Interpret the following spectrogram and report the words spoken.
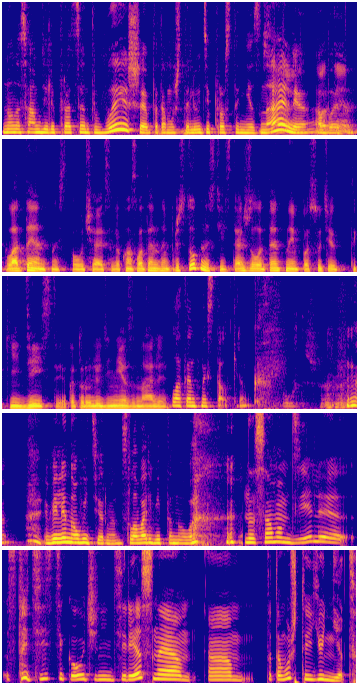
но на самом деле процент выше, потому что люди просто не знали Латент. об этом. Латентность получается, как у нас латентная преступность есть, также латентные, по сути, такие действия, которые люди не знали. Латентный сталкеринг. Ух ты. Ввели новый термин. Словарь Витанова. На самом деле статистика очень интересная, потому что ее нет.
